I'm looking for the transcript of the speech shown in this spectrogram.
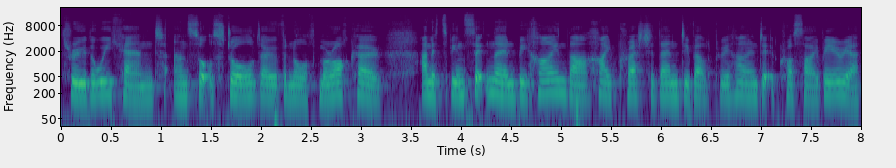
through the weekend and sort of stalled over North Morocco. And it's been sitting there and behind that high pressure then developed behind it across Iberia.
